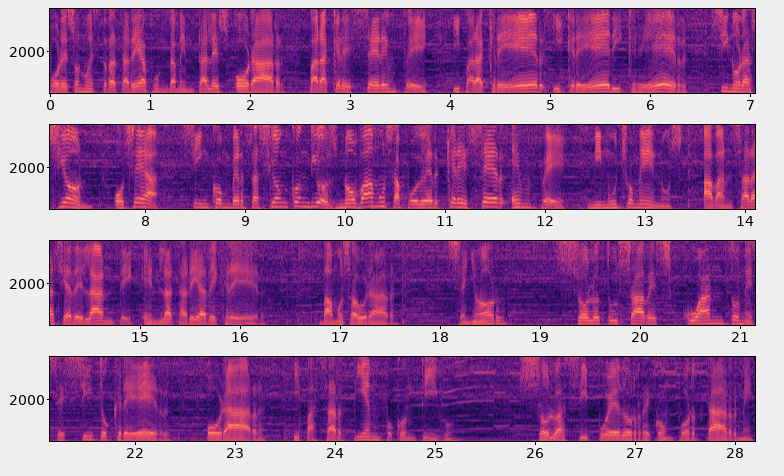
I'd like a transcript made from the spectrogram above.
Por eso nuestra tarea fundamental es orar para crecer en fe y para creer y creer y creer. Sin oración, o sea, sin conversación con Dios, no vamos a poder crecer en fe, ni mucho menos avanzar hacia adelante en la tarea de creer. Vamos a orar. Señor, solo tú sabes cuánto necesito creer, orar y pasar tiempo contigo. Solo así puedo reconfortarme,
